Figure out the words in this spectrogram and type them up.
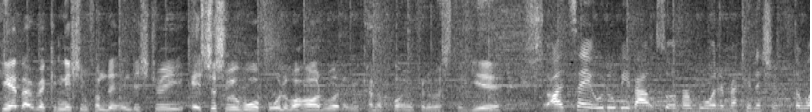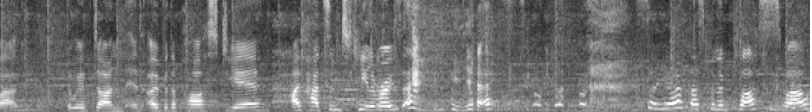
get that recognition from the industry, it's just a reward for all of our hard work that we kind of put in for the rest of the year. I'd say it would all be about sort of reward and recognition for the work that we've done in, over the past year. I've had some tequila rosé, yes. So yeah, that's been a plus as well.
